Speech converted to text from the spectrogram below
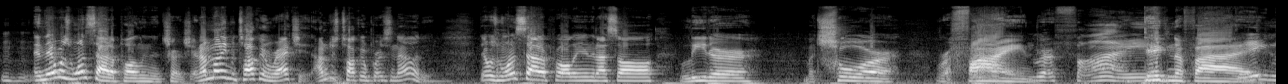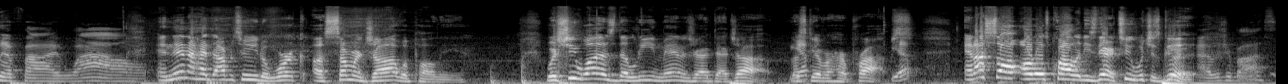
Mm-hmm. And there was one side of Pauline in church. And I'm not even talking ratchet, I'm just talking personality. There was one side of Pauline that I saw leader, mature, refined, Refined. dignified. Dignified. Wow. And then I had the opportunity to work a summer job with Pauline, where she was the lead manager at that job. Let's Yep. give her her props. Yep. And I saw all those qualities there too, which is good I was your boss.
